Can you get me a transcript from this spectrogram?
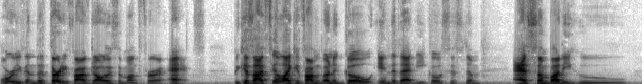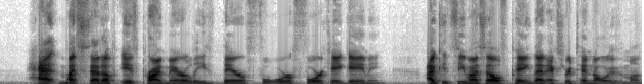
or even the $35 a month for an X? Because I feel like if I'm going to go into that ecosystem as somebody who had my setup is primarily there for 4K gaming, I could see myself paying that extra ten dollars a month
